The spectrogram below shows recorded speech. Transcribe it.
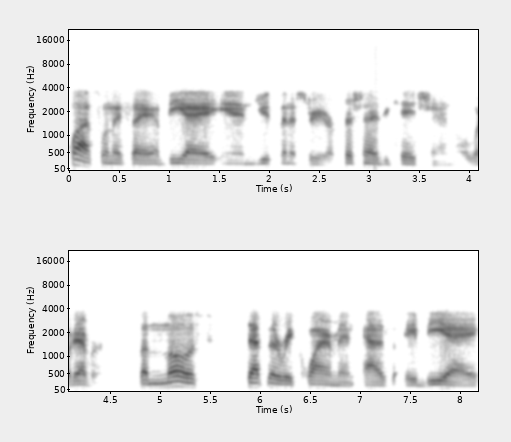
plus when they say a BA in youth ministry or Christian education or whatever. But most set their requirement as a BA,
